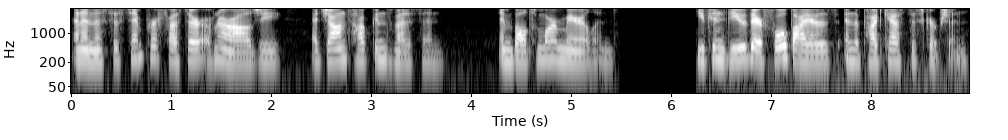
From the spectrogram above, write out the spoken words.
and an assistant professor of neurology at Johns Hopkins Medicine in Baltimore, Maryland. You can view their full bios in the podcast description.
